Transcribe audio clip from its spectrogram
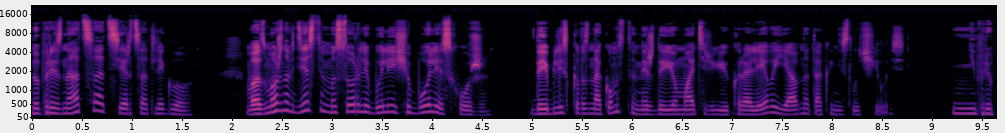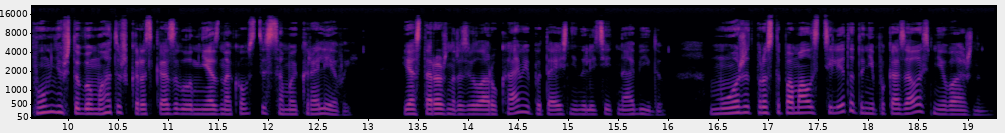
Но, признаться, от сердца отлегло. Возможно, в детстве мы с Орли были еще более схожи. Да и близкого знакомства между ее матерью и королевой явно так и не случилось. Не припомню, чтобы матушка рассказывала мне о знакомстве с самой королевой. Я осторожно развела руками, пытаясь не налететь на обиду. Может, просто по малости лет это не показалось мне важным.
